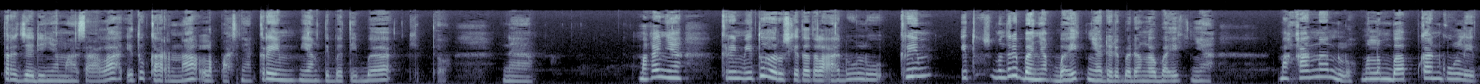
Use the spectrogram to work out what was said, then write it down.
terjadinya masalah itu karena lepasnya krim yang tiba-tiba gitu. Nah, makanya krim itu harus kita telah dulu. Krim itu sebenarnya banyak baiknya daripada nggak baiknya. Makanan loh, melembabkan kulit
